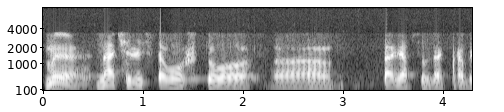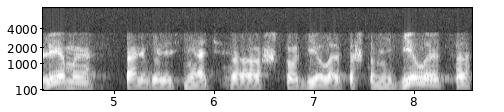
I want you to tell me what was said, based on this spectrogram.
Мы начали с того, что э, стали обсуждать проблемы, стали выяснять, э, что делается, что не делается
